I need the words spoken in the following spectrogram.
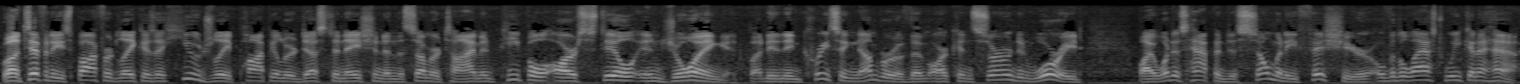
Well, Tiffany, Spofford Lake is a hugely popular destination in the summertime, and people are still enjoying it. But an increasing number of them are concerned and worried by what has happened to so many fish here over the last week and a half.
